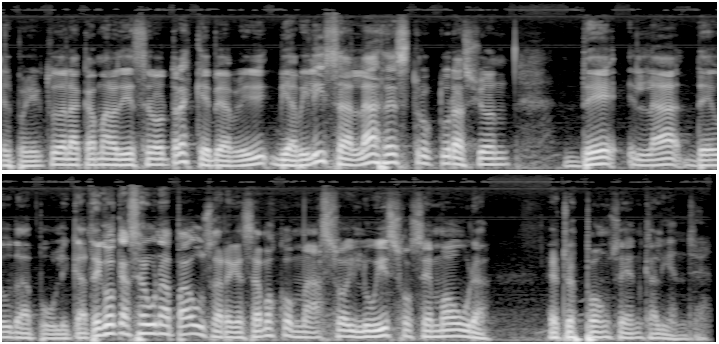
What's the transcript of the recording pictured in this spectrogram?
el proyecto de la Cámara 1003 que viabiliza la reestructuración de la deuda pública. Tengo que hacer una pausa, regresamos con más. Soy Luis José Moura. Esto es Ponce en Caliente.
